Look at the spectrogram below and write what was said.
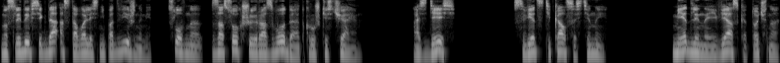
но следы всегда оставались неподвижными, словно засохшие разводы от кружки с чаем. А здесь свет стекал со стены. Медленно и вязко, точно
